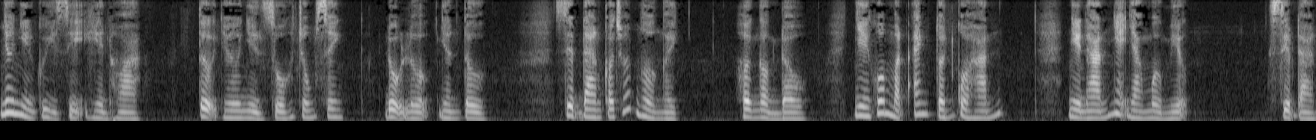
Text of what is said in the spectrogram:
nhưng nhìn quỷ dị hiền hòa, tự như nhìn xuống chúng sinh, độ lượng nhân từ. Diệp Đàn có chút ngờ nghịch, hơi ngẩng đầu, nhìn khuôn mặt anh Tuấn của hắn, nhìn hắn nhẹ nhàng mở miệng. Diệp Đàn.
